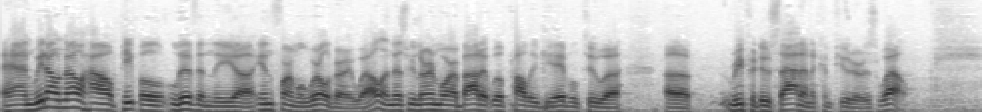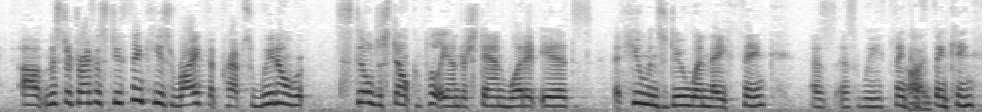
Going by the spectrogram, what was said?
And we don't know how people live in the uh, informal world very well. And as we learn more about it, we'll probably be able to uh, uh, reproduce that in a computer as well. Uh, Mr. Dreyfus, do you think he's right that perhaps we don't still just don't completely understand what it is that humans do when they think, as, as we think I, of thinking?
